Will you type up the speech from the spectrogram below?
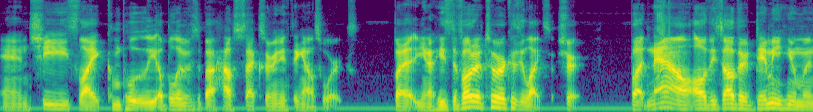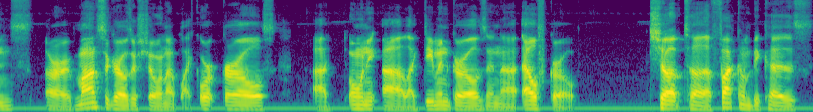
and she's like completely oblivious about how sex or anything else works. But you know he's devoted to her because he likes her, sure. But now all these other demi-humans or monster girls are showing up, like orc girls, uh, only uh, like demon girls and uh, elf girl show up to fuck him because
